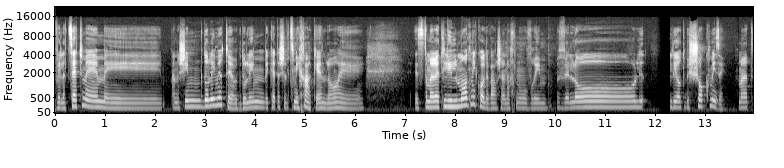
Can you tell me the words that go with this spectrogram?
ולצאת מהם uh, אנשים גדולים יותר, גדולים בקטע של צמיחה, כן? לא... זאת אומרת, ללמוד מכל דבר שאנחנו עוברים, ולא להיות בשוק מזה. זאת אומרת,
